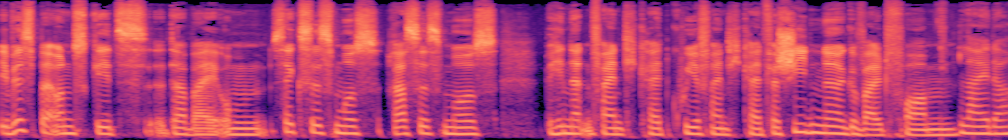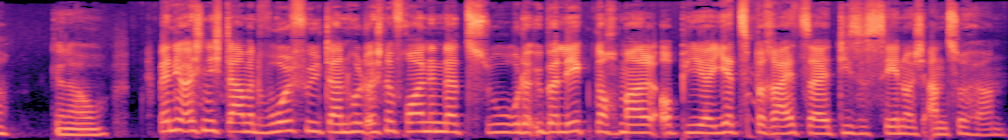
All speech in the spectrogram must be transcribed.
Ihr wisst, bei uns geht's dabei um Sexismus, Rassismus, Behindertenfeindlichkeit, Queerfeindlichkeit, verschiedene Gewaltformen. Leider. Genau. Wenn ihr euch nicht damit wohlfühlt, dann holt euch eine Freundin dazu oder überlegt nochmal, ob ihr jetzt bereit seid, diese Szene euch anzuhören.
